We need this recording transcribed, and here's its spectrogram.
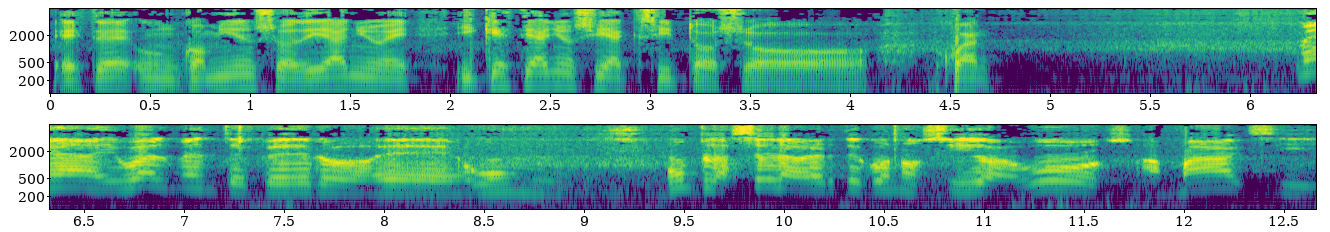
este un comienzo de año y que este año sea exitoso, Juan. Mira, igualmente, Pedro, eh, un, un placer haberte conocido a vos, a Max y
